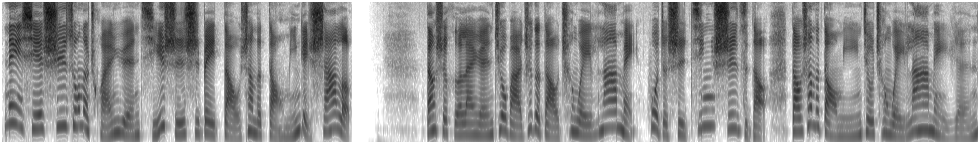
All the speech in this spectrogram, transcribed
那些失踪的船员其实是被岛上的岛民给杀了。当时荷兰人就把这个岛称为拉美，或者是金狮子岛。岛上的岛民就称为拉美人。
